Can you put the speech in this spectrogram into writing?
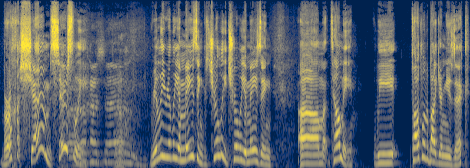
Baruch Hashem. Seriously. Baruch Hashem. Really, really amazing. Truly, truly amazing. Um, tell me, we talked a little about your music.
